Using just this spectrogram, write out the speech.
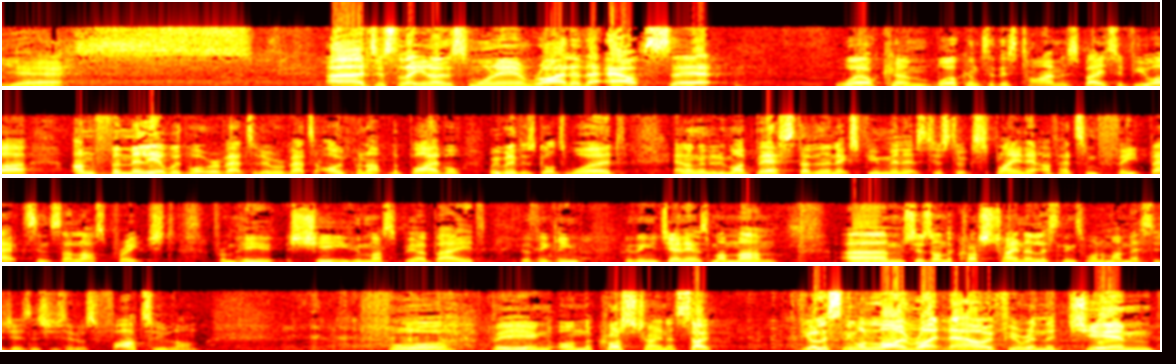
Yes. Uh, just to let you know this morning, right at the outset, welcome, welcome to this time and space. If you are unfamiliar with what we're about to do, we're about to open up the Bible. We believe it's God's Word, and I'm going to do my best over the next few minutes just to explain it. I've had some feedback since I last preached from he, she who must be obeyed. You're thinking, you're thinking, Jenny, it was my mum. Um, she was on the cross trainer listening to one of my messages, and she said it was far too long for being on the cross trainer. So, if you're listening online right now, if you're in the gym,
